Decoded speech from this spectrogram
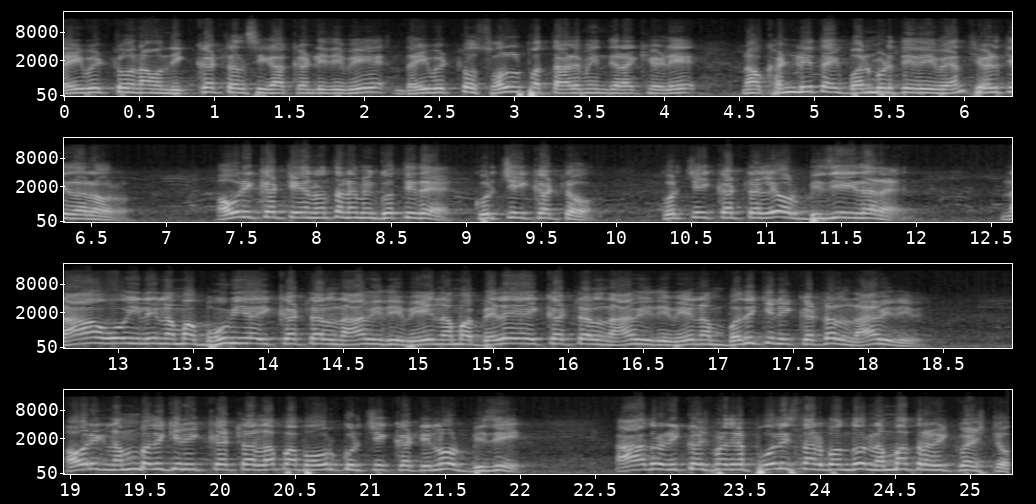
ದಯವಿಟ್ಟು ನಾವೊಂದು ಇಕ್ಕಟ್ಟಲ್ಲಿ ಸಿಗಾಕೊಂಡಿದ್ದೀವಿ. ದಯವಿಟ್ಟು ಸ್ವಲ್ಪ ತಾಳ್ಮೆಯಿಂದ ಇರಕ್ಕೆ ಹೇಳಿ. ನಾವು ಖಂಡಿತ ಈಗ ಬಂದ್ಬಿಡ್ತಿದ್ದೀವಿ ಅಂತ ಹೇಳ್ತಿದ್ದಾರೆ ಅವರು. ಅವ್ರ ಇಕ್ಕಟ್ಟು ಏನು ಅಂತ ನಮಗೆ ಗೊತ್ತಿದೆ. ಕುರ್ಚಿ ಇಕ್ಕಟ್ಟು. ಕುರ್ಚಿ ಇಕ್ಕಟ್ಟಲ್ಲಿ ಅವ್ರು ಬ್ಯುಸಿ ಇದ್ದಾರೆ. ನಾವು ಇಲ್ಲಿ ನಮ್ಮ ಭೂಮಿಯ ಇಕ್ಕಟ್ಟಲ್ಲಿ ನಾವಿದ್ದೀವಿ. ನಮ್ಮ ಬೆಲೆಯ ಇಕ್ಕಟ್ಟಲ್ಲಿ ನಾವಿದ್ದೀವಿ. ನಮ್ಮ ಬದುಕಿನ ಇಕ್ಕಟ್ಟಲ್ಲಿ ನಾವಿದ್ದೀವಿ. ಅವ್ರಿಗೆ ನಮ್ಮ ಬದುಕಿನ ಇಕ್ಕಟ್ಟಲ್ಲ ಪಾಪ ಅವ್ರ ಕುರ್ಚಿ ಇಕ್ಕಟ್ಟಿನ ಅವ್ರು ಬ್ಯುಸಿ ಆದರೂ ರಿಕ್ವೆಸ್ಟ್ ಮಾಡಿದರೆ ಪೊಲೀಸ್ನವ್ರು ಬಂದು ನಮ್ಮ ಹತ್ರ ರಿಕ್ವೆಸ್ಟು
